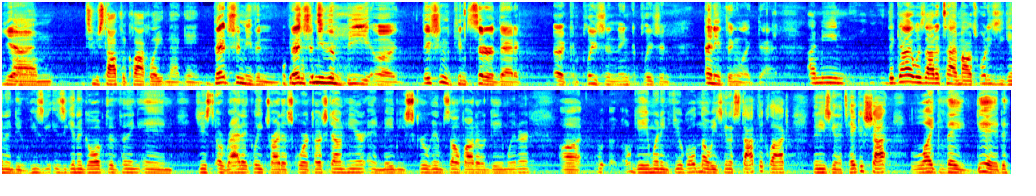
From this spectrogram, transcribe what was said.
Yeah, um, to stop the clock late in that game. that shouldn't even that shouldn't even be. Uh, they shouldn't consider that a, a completion, an incompletion, anything like that. I mean, the guy was out of timeouts. What is he gonna do? He's is he gonna go up to the thing and just erratically try to score a touchdown here and maybe screw himself out of a game winner, uh, a game winning field goal? No, he's gonna stop the clock. Then he's gonna take a shot like they did.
